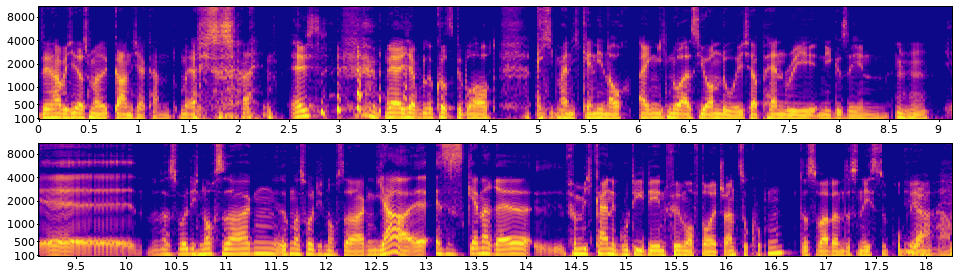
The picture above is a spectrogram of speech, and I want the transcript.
den habe ich erstmal gar nicht erkannt, um ehrlich zu sein. Echt? ja, ich habe kurz gebraucht. Ich meine, ich kenne ihn auch eigentlich nur als Yondu. Ich habe Henry nie gesehen. Mhm. Äh, was wollte ich noch sagen? Irgendwas wollte ich noch sagen. Ja, äh, es ist generell für mich keine gute Idee, einen Film auf Deutsch anzugucken. Das war dann das nächste Problem. Ja.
